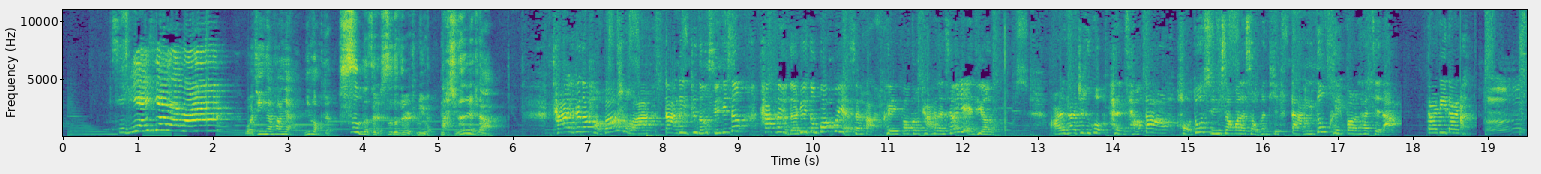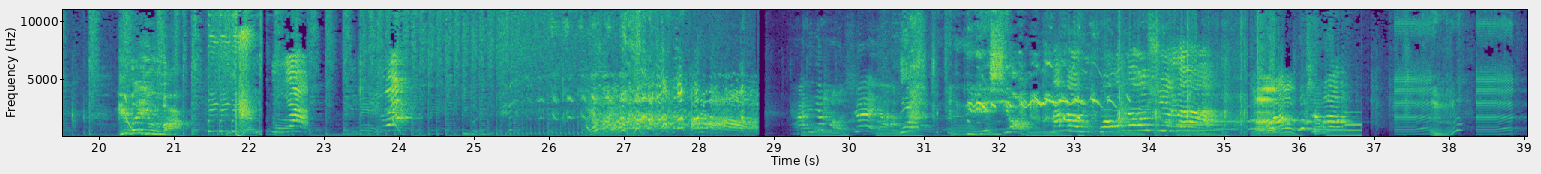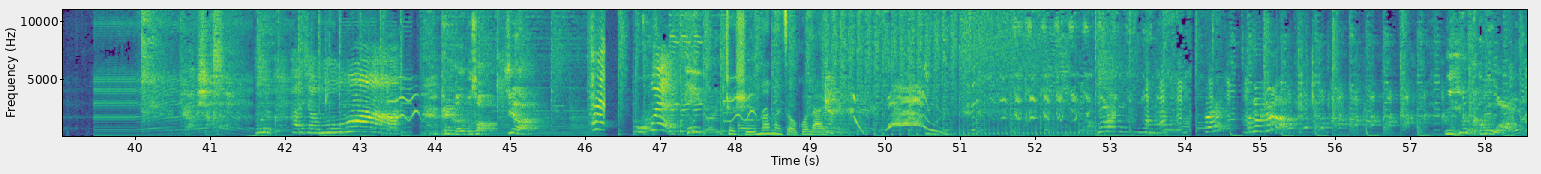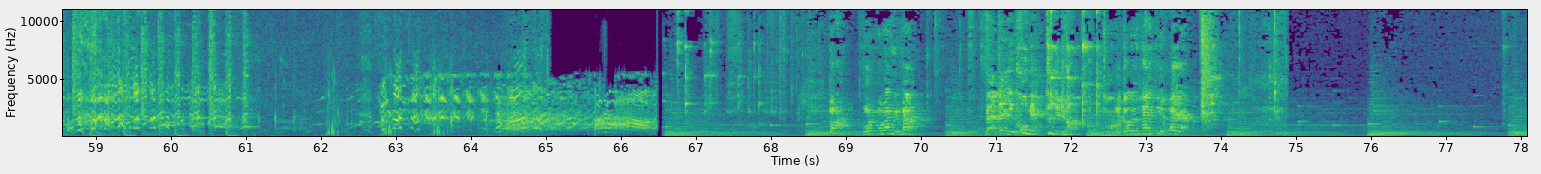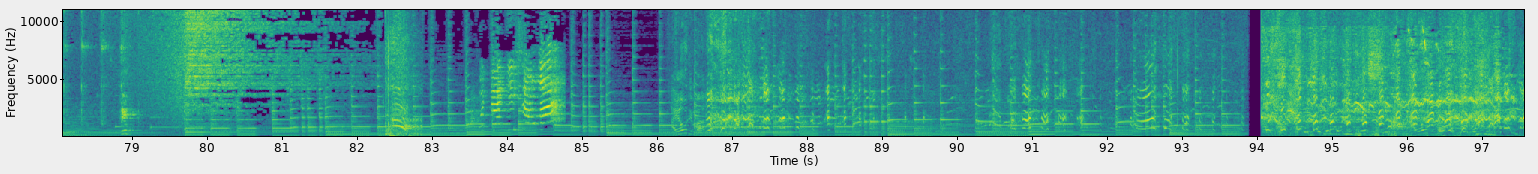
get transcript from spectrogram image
姐姐下来啦。我今天发现你老是四个字四个字成语，哪学的这是？查有这个好帮手啊，大力智能学习灯，它特有的律动光护眼算法可以放松查查的小眼睛。而且它知识库很强大啊，好多学习相关的小问题，大力都可以帮着他解答。大力大力，给我也用用吧。你呀，哎呦！查今天好帅呀！你别笑。妈妈，我要去了。啊？为什么呢？嗯。吓死了。好想摸摸。配合的不错，谢了。嘿，不会。这时妈妈走过来。哎，怎么掉这了？你又坑我！哎呦我的妈！爸，我盛碗米饭，饭在你后面，自己盛。我刚才发自己快点。给。嘿。我站地上了。哎呦，我的妈。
